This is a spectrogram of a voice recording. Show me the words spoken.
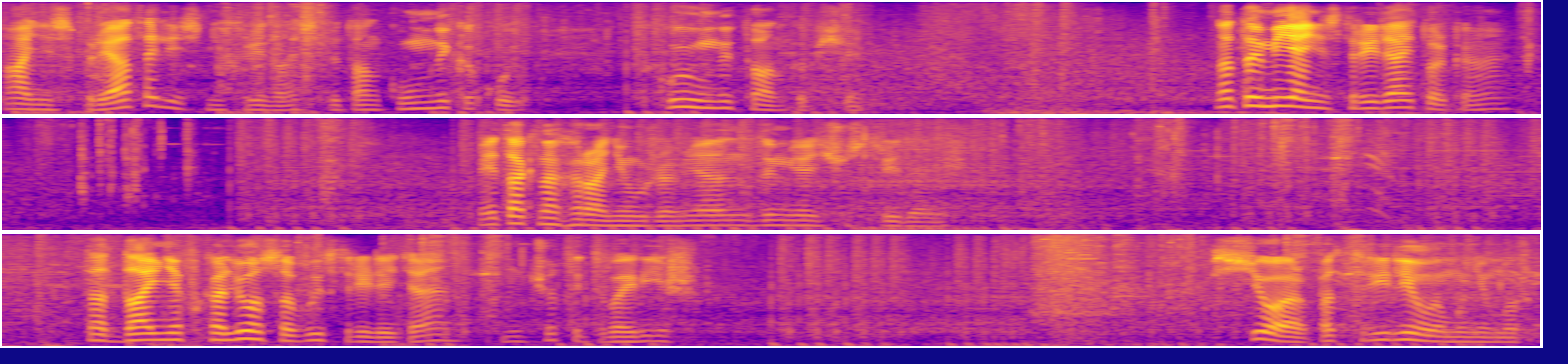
А, они спрятались? Ни хрена себе, танк умный какой. Какой умный танк вообще. На ты меня не стреляй только, а. И так на грани уже, меня, ты меня еще стреляешь. Да дай мне в колеса выстрелить, а? Ну что ты творишь? Все, подстрелил ему немножко.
